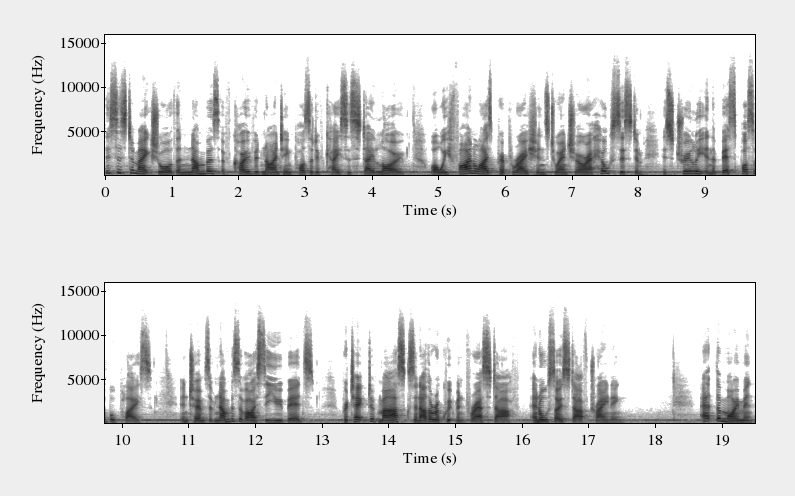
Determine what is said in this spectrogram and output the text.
This is to make sure the numbers of COVID-19 positive cases stay low while we finalise preparations to ensure our health system is truly in the best possible place in terms of numbers of ICU beds, protective masks and other equipment for our staff, and also staff training. At the moment,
